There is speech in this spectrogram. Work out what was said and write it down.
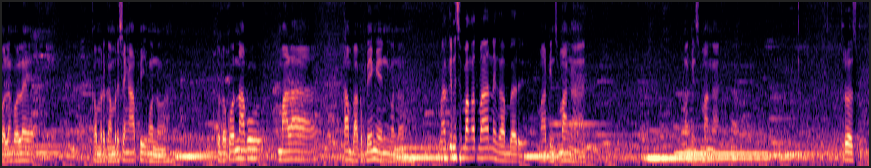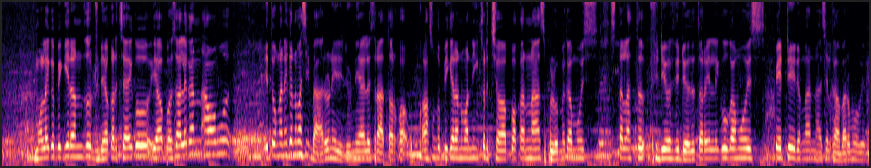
golek-golek gambar-gambar sing apik ngono. Terus kono aku malah tambah kepengen ngono. Makin semangat mana gambar makin semangat. Makin semangat. Terus mulai kepikiran untuk dunia kerja itu ya apa? Soalnya kan awakmu hitungannya kan masih baru nih di dunia ilustrator. Kok langsung kepikiran wani kerja apa? Karena sebelumnya kamu setelah video-video tutorial itu kamu pede dengan hasil gambarmu gitu.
